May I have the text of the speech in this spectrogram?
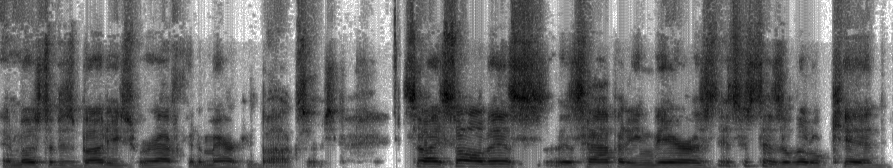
and most of his buddies were African American boxers. So I saw this this happening there as it's just as a little kid.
